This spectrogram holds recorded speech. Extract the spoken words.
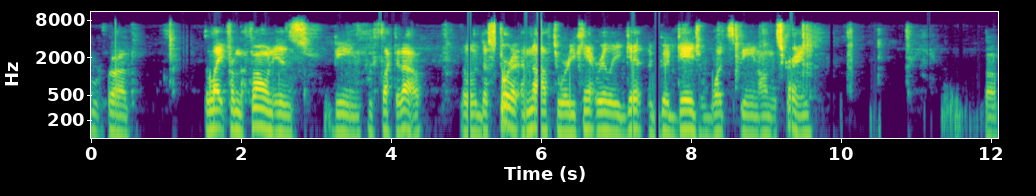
uh, the light from the phone is being reflected out. It'll distort it enough to where you can't really get a good gauge of what's being on the screen. So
